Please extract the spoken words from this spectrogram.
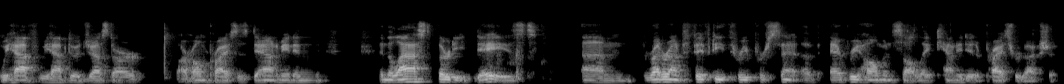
we have we have to adjust our our home prices down. I mean, in in the last 30 days, um, right around 53% of every home in Salt Lake County did a price reduction,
